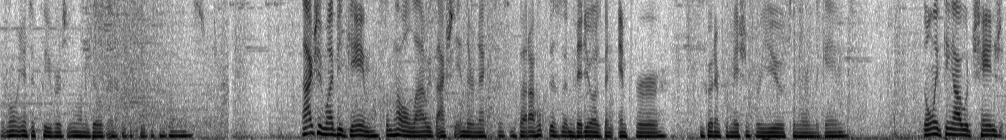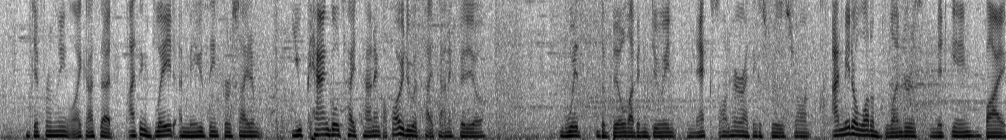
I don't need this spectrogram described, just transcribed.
We're going into cleavers. We want to build into the cleaver components. That actually might be game. Somehow Illaoi is actually in their Nexus, but I hope this video has been info good information for you to learn the game. The only thing I would change differently, like I said, I think Blade, amazing first item. You can go Titanic. I'll probably do a Titanic video with the build I've been doing next on her. I think it's really strong. I made a lot of blunders mid-game by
